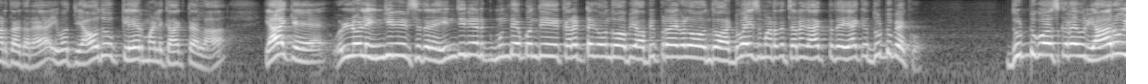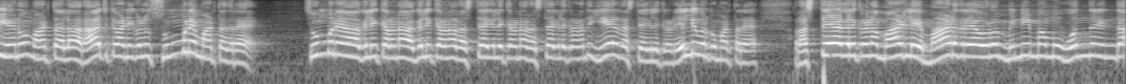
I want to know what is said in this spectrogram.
ಮಾಡ್ತಾ ಇದ್ದಾರೆ ಇವತ್ತು ಯಾವುದೂ ಕ್ಲಿಯರ್ ಮಾಡ್ಲಿಕ್ಕೆ ಆಗ್ತಾಯಿಲ್ಲ ಯಾಕೆ ಒಳ್ಳೊಳ್ಳೆ ಇಂಜಿನಿಯರ್ಸ್ ಇದ್ದಾರೆ ಇಂಜಿನಿಯರ್ ಮುಂದೆ ಬಂದು ಕರೆಕ್ಟಾಗಿ ಒಂದು ಅಭಿ ಅಭಿಪ್ರಾಯಗಳು, ಒಂದು ಅಡ್ವೈಸ್ ಮಾಡಿದ್ರೆ ಚೆನ್ನಾಗಿ ಆಗ್ತದೆ. ಯಾಕೆ ದುಡ್ಡು ಬೇಕು? ದುಡ್ಡುಗೋಸ್ಕರ ಇವ್ರು ಯಾರೂ ಏನೂ ಮಾಡ್ತಾ ಇಲ್ಲ. ರಾಜಕಾರಣಿಗಳು ಸುಮ್ಮನೆ ಮಾಡ್ತಾ ಇದ್ದಾರೆ ಸುಮ್ಮನೆ ಅಗಲೀಕರಣ ಅಗಲೀಕರಣ, ರಸ್ತೆ ಅಗಲೀಕರಣ ರಸ್ತೆ ಅಗಲೀಕರಣ ಅಂದರೆ ಏನು ರಸ್ತೆ ಅಗಲೀಕರಣ? ಎಲ್ಲಿವರೆಗೂ ಮಾಡ್ತಾರೆ? ರಸ್ತೆ ಅಗಲೀಕರಣ ಮಾಡಲಿ. ಮಾಡಿದ್ರೆ ಅವರು ಮಿನಿಮಮ್ ಒಂದರಿಂದ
